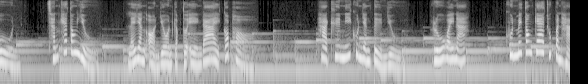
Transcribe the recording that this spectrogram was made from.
บูรณ์ ฉันแค่ต้องอยู่ และยังอ่อนโยนกับตัวเองได้ก็พอ หากคืนนี้คุณยังตื่นอยู่ รู้ไว้นะ คุณไม่ต้องแก้ทุกปัญหา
